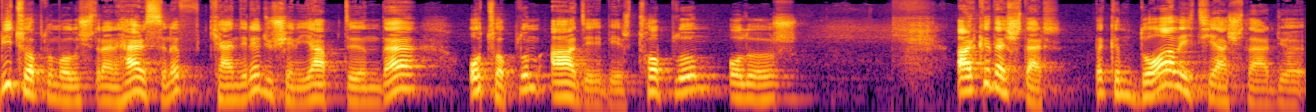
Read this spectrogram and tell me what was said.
Bir toplum oluşturan her sınıf kendine düşeni yaptığında o toplum adil bir toplum olur. Arkadaşlar bakın doğal ihtiyaçlar diyor.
